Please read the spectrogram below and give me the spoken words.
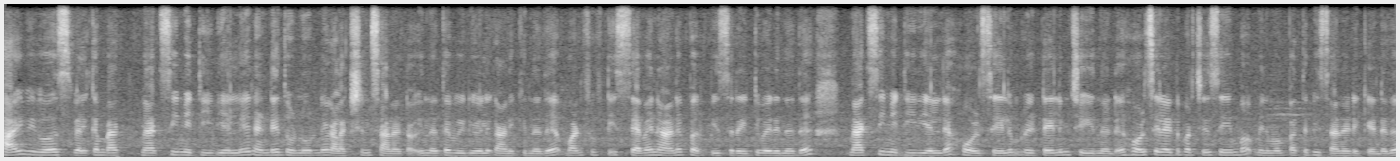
Hi viewers welcome back maxi മെറ്റീരിയലിലെ രണ്ടേ തൊണ്ണൂറിന്റെ കളക്ഷൻസ് ആണ് കേട്ടോ ഇന്നത്തെ വീഡിയോയിൽ കാണിക്കുന്നത്. വൺ ഫിഫ്റ്റി സെവൻ ആണ് പെർ പീസ് റേറ്റ് വരുന്നത്. മാക്സി മെറ്റീരിയലിന്റെ ഹോൾസെയിലും റീറ്റെയിലും ചെയ്യുന്നുണ്ട്. ഹോൾസെയിലായിട്ട് പർച്ചേസ് ചെയ്യുമ്പോൾ മിനിമം പത്ത് പീസാണ് എടുക്കേണ്ടത്.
